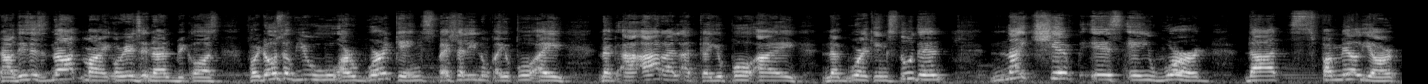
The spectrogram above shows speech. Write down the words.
Now, this is not my original because for those of you who are working, especially nung kayo po ay nag-aaral at kayo po ay nag-working student, night shift is a word that's familiar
